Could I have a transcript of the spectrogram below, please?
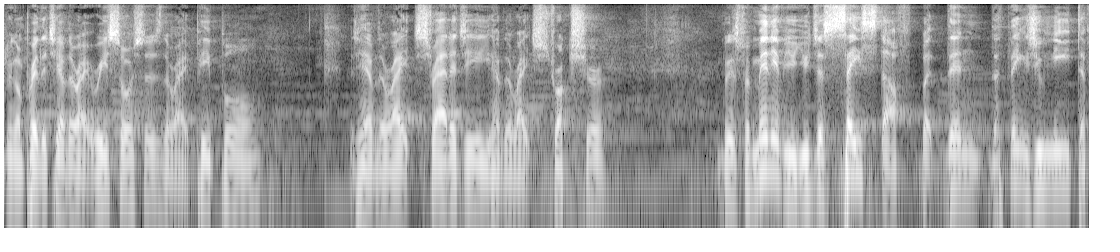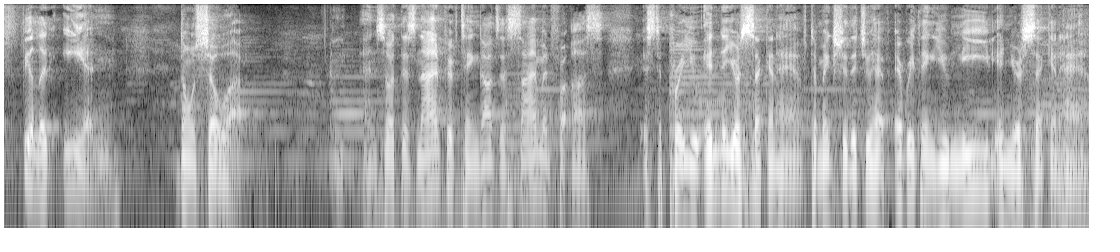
We're going to pray that you have the right resources, the right people, that you have the right strategy, you have the right structure. Because for many of you, you just say stuff, but then the things you need to fill it in don't show up. And so at this 915, God's assignment for us is to pray you into your second half to make sure that you have everything you need in your second half.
